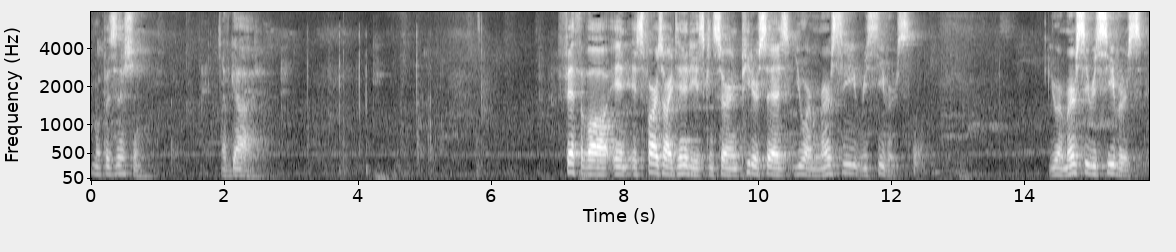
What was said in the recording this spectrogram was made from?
I'm a possession of God. Fifth of all, in, as far as our identity is concerned, Peter says, You are mercy receivers. You are mercy receivers.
